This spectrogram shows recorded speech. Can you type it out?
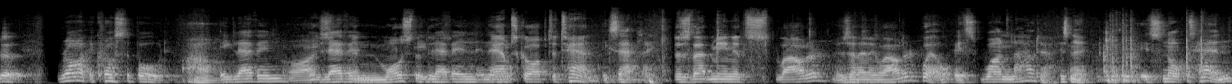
Look, right across the board. 11, Oh, 11, and most of 11, the and amps go up to 10. Exactly. Does that mean it's louder? Is it any louder? Well, it's one louder, isn't it? It's not ten.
